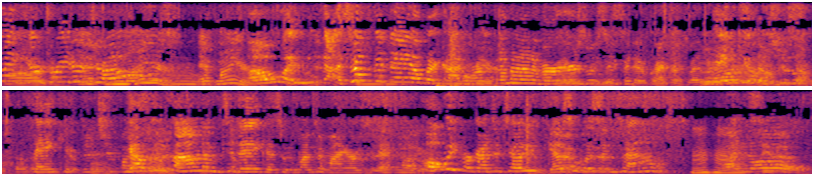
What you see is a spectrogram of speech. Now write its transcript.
them at your Oh, Trader at Joe's? Meyer. At Meyer. Oh, and you got something today. Oh my God, Over we're coming out of our Over ears here. sweet potato crackers. But Down, thank you. down, down, down, down. Thank you. Did you find Yeah, we found them today because we went to Myers today. Oh, we forgot to tell you. Guess That who was was in town? Mm-hmm. I know.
